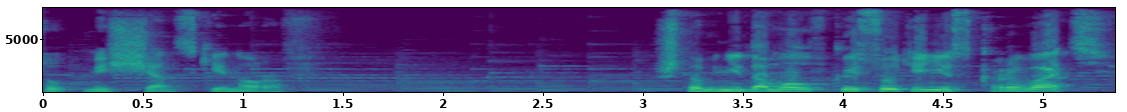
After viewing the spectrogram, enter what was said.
тут мещанский норов. Чтоб недомолвкой сути не скрывать,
